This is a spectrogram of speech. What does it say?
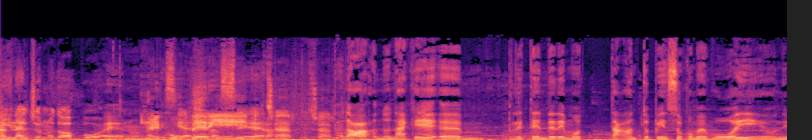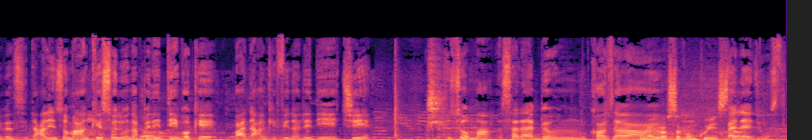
mattina e il giorno dopo eh, non I è che si esce la recuperi, certo, certo. però non è che ehm, pretenderemo tanto, penso come voi universitari, insomma anche solo un aperitivo che vada anche fino alle 10, insomma sarebbe un cosa Una grossa conquista. Bella e giusta.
